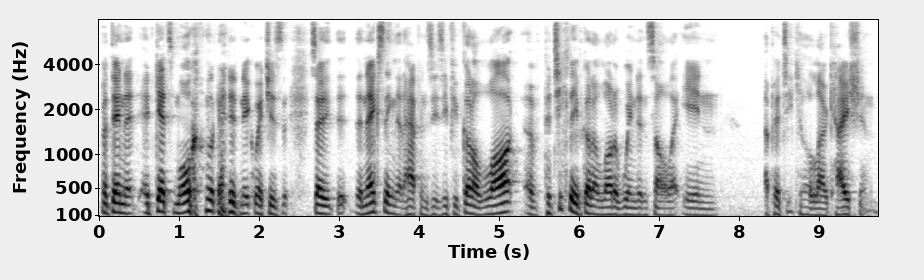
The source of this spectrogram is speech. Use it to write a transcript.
But then it, it gets more complicated, Nick, which is so the, the next thing that happens is if you've got a lot of, particularly if you've got a lot of wind and solar in a particular location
